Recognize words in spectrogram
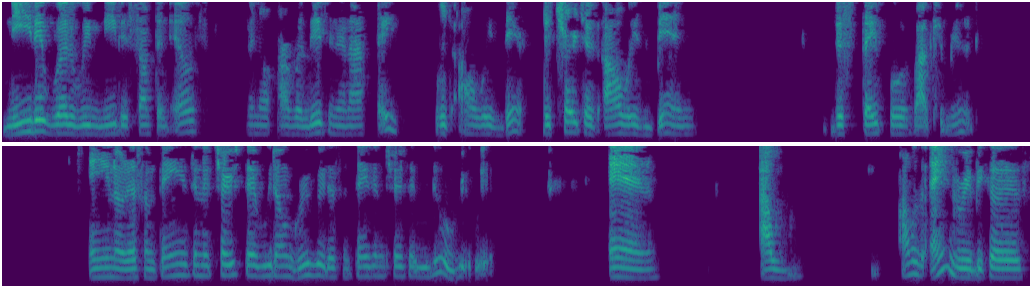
needed, whether we needed something else, you know, our religion and our faith was always there. The church has always been the staple of our community. And you know, there's some things in the church that we don't agree with. There's some things in the church that we do agree with. And I I was angry because,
